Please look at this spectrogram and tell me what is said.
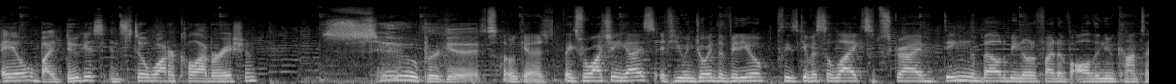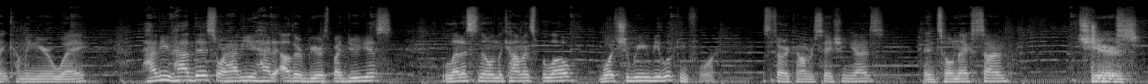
Ale by Dugges and Stillwater collaboration. Super good. So good. Thanks for watching, guys. If you enjoyed the video, please give us a like, subscribe, ding the bell to be notified of all the new content coming your way. Have you had this or have you had other beers by Dugges? Let us know in the comments below. What should we be looking for? Let's start a conversation, guys. Until next time, cheers. Cheers.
